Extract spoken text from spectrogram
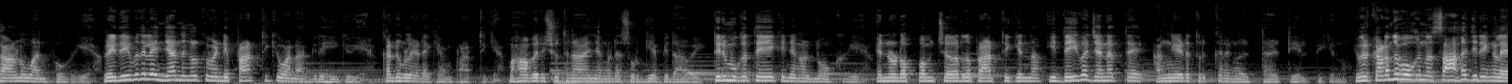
കാണുവാൻ പോകുകയാണ്. ദൈവത്തിലെ ഞാൻ നിങ്ങൾക്ക് വേണ്ടി പ്രാർത്ഥിക്കുവാൻ ആഗ്രഹിക്കുകയാണ്. കണ്ണുകളടയ്ക്കാൻ പ്രാർത്ഥിക്കാം. മഹാപരിശുദ്ധനായ ഞങ്ങളുടെ സ്വർഗീയ പിതാവെ തിരുമുഖത്തേക്ക് ഞങ്ങൾ നോക്കുകയാണ്. എന്നോടൊപ്പം ചേർന്ന് പ്രാർത്ഥിക്കുന്ന ഈ ദൈവജനത്തെ അങ്ങയുടെ തൃക്കരങ്ങളിൽ തഴ്ത്തിയേൽപ്പിക്കുന്നു. ഇവർ കടന്നുപോകുന്ന സാഹചര്യങ്ങളെ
